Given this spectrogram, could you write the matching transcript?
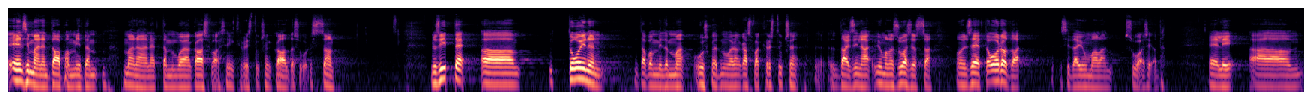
ensimmäinen tapa, miten mä näen, että me voidaan kasvaa siinä Kristuksen kaltaisuudessa. No sitten uh, toinen tapa, miten mä uskon, että me voidaan kasvaa Kristuksen, tai siinä Jumalan suosiossa, on se, että odota sitä Jumalan suosiota. Eli uh,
